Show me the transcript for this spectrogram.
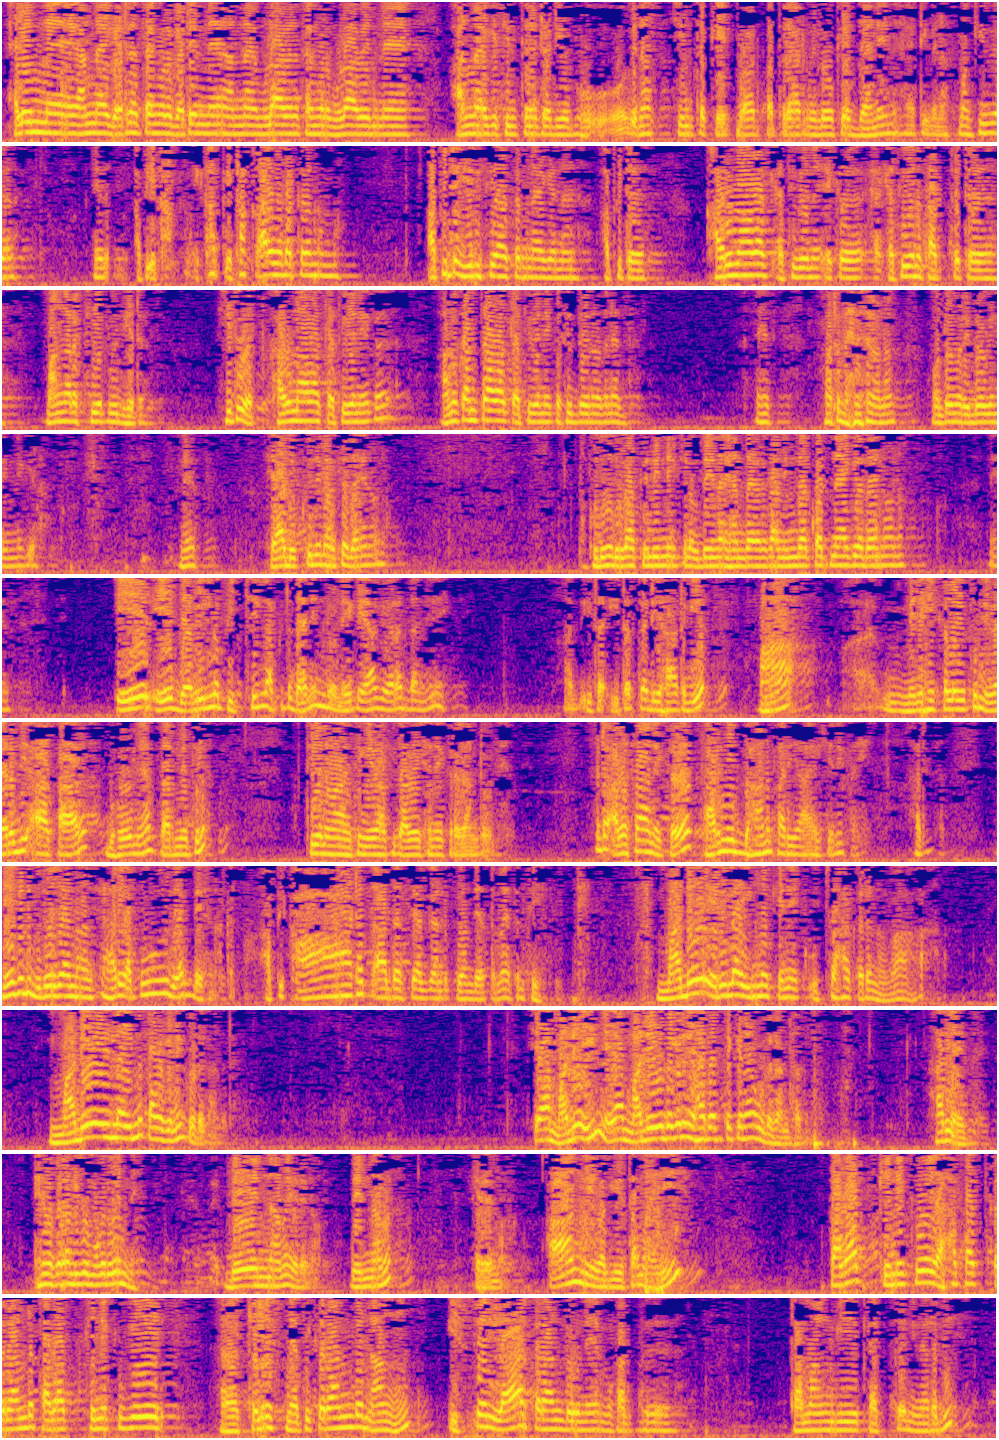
ඇලෙන්නේ නැහැ, අන් අය ගැටෙන තැන්වල ගැටෙන්නේ නැහැ, අන් අය මුලා වෙන තැන්වල මුලා වෙන්නේ අන් අයගේ චින්තනයට වැඩිය බොහෝ වෙනස් චින්තකෙක් බවට පතරාට මේ ලෝකයේ දැනෙන හැටි වෙනස් මං කිව්වා නේද? අපි එකක් එකක් එකක් ආයෙ මතක් කරගන්නම්ම. අපිට ඊර්ෂ්‍යා කරන අය ගැන අපිට කරුණාවක් ඇති වෙන එක ඇති වෙන தත්වෙට මම අර කියපු විදිහට හිතුවොත් කරුණාවක් ඇති වෙන එක අනුකම්පාවක් ඇති වෙන එක සිද්ධ වෙනවද නැද්ද? නේද? මට දැනෙනවා නම් හොඳම රිදවගෙන ඉන්නේ කියලා. නේද? එයා දුක් විඳිනවා කියලා දැනෙනවනේ. පුදුම දුකක් විඳින්නේ කියලා උදේ ඉඳන් හැන්ද වෙනකන් නිින්දක්වත් නැහැ කියලා දැනෙනවනේ. නේද? ඒ ඒ දැවිල්ල පිච්චිල්ල අපිට දැනෙන්න ඕනේ. ඒක එයාගේ වැරද්දක් නෙවෙයි. ඊට ඊටත් වැඩි එහාට ගිය මහා මෙනෙහි කළ යුතු නිවැරදි ආකාර බොහෝමයක් ධර්මය තුල තියෙනවා. ඉතින් ඒවා අපි ගවේෂණය කරගන්න ඕනේ. ඊට අවසාන එක පරිනිබ්බාන පරියාය කියන එකයි. හරිද? මේකෙදි බුදුරජාණන් වහන්සේ හරි අපූර්ව දෙයක් දේශනා කරනවා. අපි කාටත් ආදර්ශයක් ගන්න පුළුවන් දෙයක් තමයි එතන තියෙන්නේ. මඩේ එරිලා ඉන්න කෙනෙක් උත්සාහ කරනවා මඩේ එරිලා ඉන්න තව කෙනෙක් ගොඩ ගන්නට. එයා මඩේ ඉන්නේ එයා මඩේ උඩගෙන එහා පැත්තේ කෙනා උඩ ගන්න හදනවා. හරියයිද? එහෙම කරන්න කිව්වොත් මොකද වෙන්නේ? දෙන්නම එරෙනවා. දෙන්නම එරෙනවා. ආන් මේ වගේ තමයි තවත් කෙනෙකුව යහපත් කරන්න තවත් කෙනෙකුගේ කෙලෙස් නැති කරන්න නම් ඉස්සෙල්ලා කරන්න ඕනේ මොකක්ද? තමන්ගේ පැත්ත නිවැරදි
